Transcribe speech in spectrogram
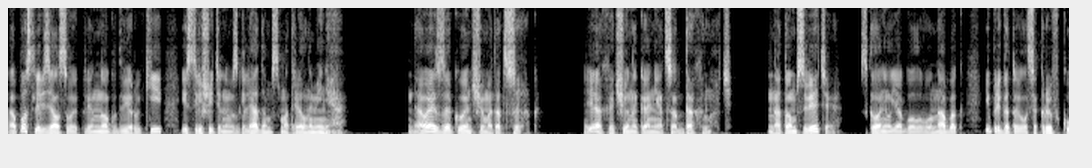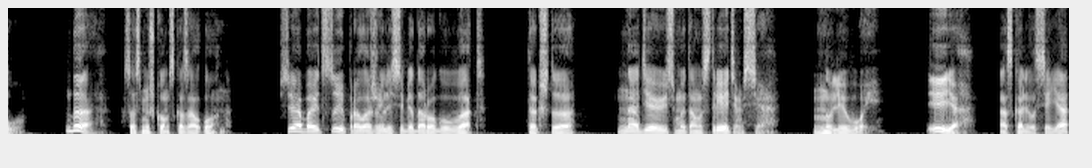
А после взял свой клинок в две руки и с решительным взглядом смотрел на меня. Давай закончим этот цирк. Я хочу наконец отдохнуть. На том свете склонил я голову на бок и приготовился к рывку. «Да», — со смешком сказал он, — «все бойцы проложили себе дорогу в ад, так что, надеюсь, мы там встретимся, нулевой». «И я», — оскалился я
